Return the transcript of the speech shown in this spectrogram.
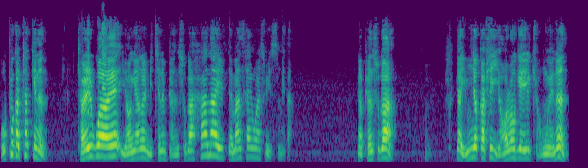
목표값 찾기는 결과에 영향을 미치는 변수가 하나일 때만 사용할 수 있습니다. 그러니까 변수가 그러니까 입력값이 여러 개일 경우에는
